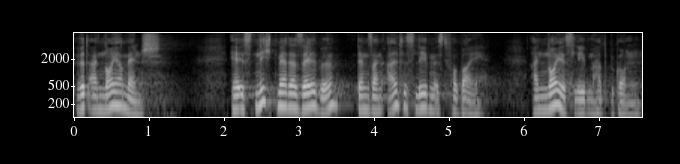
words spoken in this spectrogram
wird ein neuer Mensch. Er ist nicht mehr derselbe, denn sein altes Leben ist vorbei. Ein neues Leben hat begonnen.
